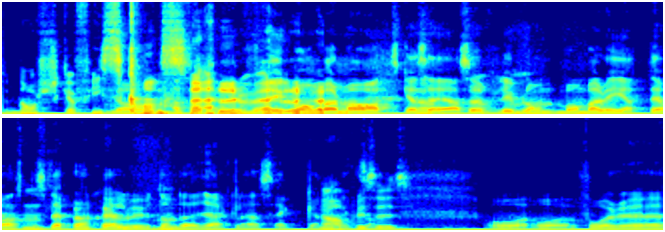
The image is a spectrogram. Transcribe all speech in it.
norska Ja, alltså, fiskkonserver. flygbombar mat ska jag Ja, säga. Alltså flygbombar vete. Och så släpper han själv ut de där jäkla säckarna. ja, liksom. precis. Och, och får eh,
